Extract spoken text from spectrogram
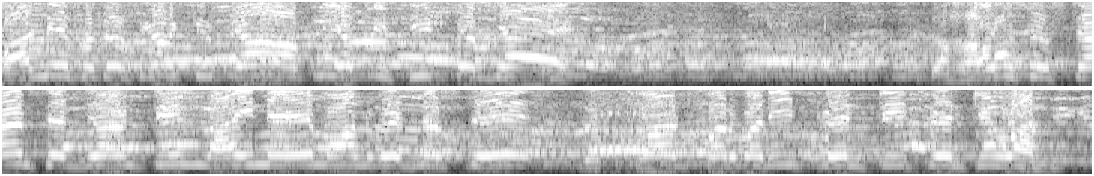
माननीय सदस्यगण, कृपया अपनी अपनी सीट पर जाएँ। The House stands adjourned till 9 a.m. on Wednesday, the 3rd February 2021.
